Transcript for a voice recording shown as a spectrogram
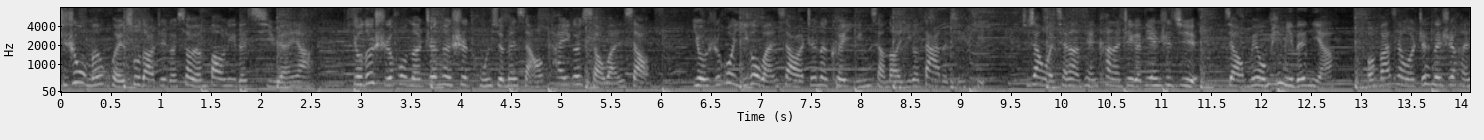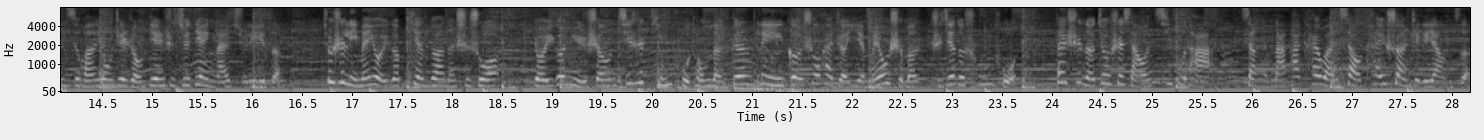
其实我们回溯到这个校园暴力的起源呀，有的时候呢，真的是同学们想要开一个小玩笑，有时候一个玩笑啊，真的可以影响到一个大的集体。就像我前两天看的这个电视剧叫《没有秘密的你》啊，我发现我真的是很喜欢用这种电视剧、电影来举例子。就是里面有一个片段呢，是说有一个女生其实挺普通的，跟另一个受害者也没有什么直接的冲突，但是呢，就是想要欺负她，想拿他开玩笑、开涮这个样子。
